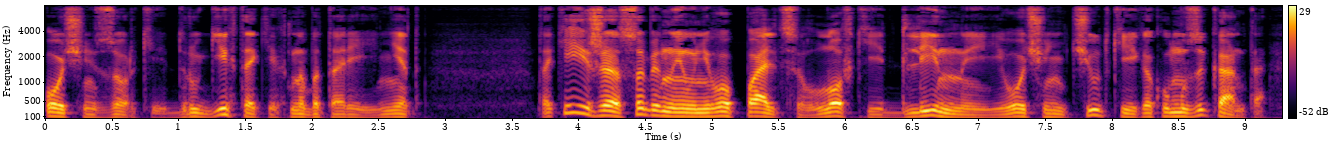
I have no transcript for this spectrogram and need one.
очень зоркие, других таких на батарее нет. Такие же особенные у него пальцы, ловкие, длинные и очень чуткие, как у музыканта –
